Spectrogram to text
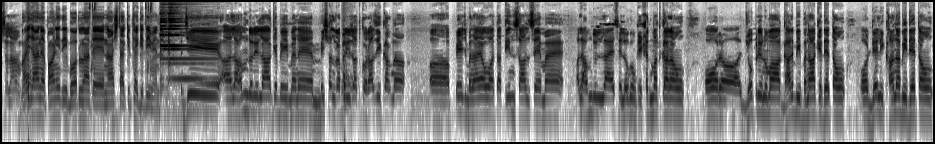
सलाम। भाई जान है पानी दी बोतल ते नाश्ता किथे की वेंदे जी अल्हम्दुलिल्लाह के भाई मैंने मिशन रबल इज़्ज़त को राज़ी करना आ, पेज बनाया हुआ था तीन साल से। मैं अल्हम्दुलिल्लाह ऐसे लोगों की खिदमत कर रहा हूँ और झोपड़ी नुमा घर भी बना के देता हूँ और डेली खाना भी देता हूँ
